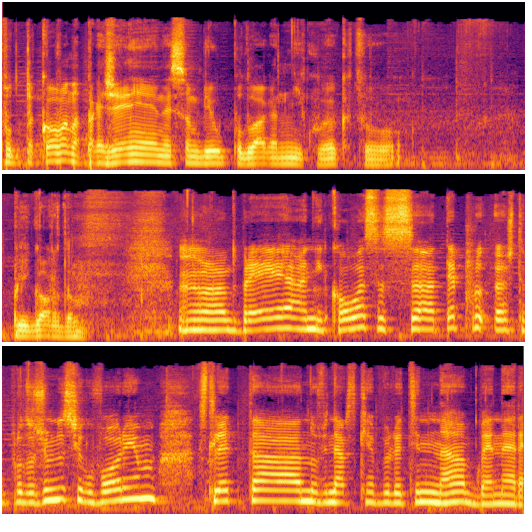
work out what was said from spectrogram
под такова напрежение не съм бил подлаган никога, като при Гордън. Добре, а Никола, с а, те про- ще продължим да си говорим след новинарския бюлетин на БНР.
